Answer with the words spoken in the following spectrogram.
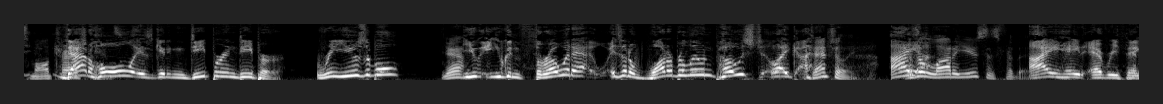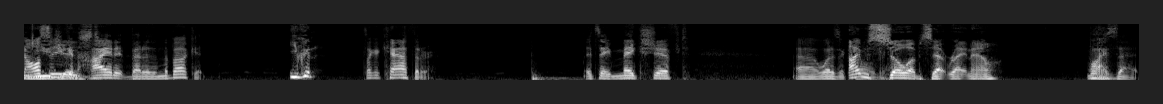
Small trash that cans. hole is getting deeper and deeper. Reusable. yeah, You you can throw it at. Is it a water balloon post? Like potentially. I There's a lot of uses for this. I hate everything. and also, you, can just- hide it better than the bucket. You can. It's like a catheter. It's a makeshift. Uh, what is it called? I'm so upset right now. Why is that?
